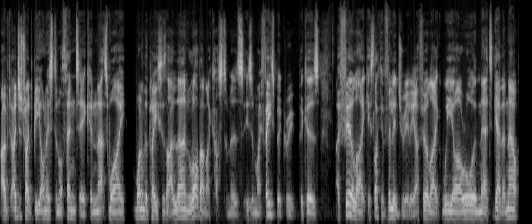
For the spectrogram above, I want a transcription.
I've, I just tried to be honest and authentic. And that's why one of the places that I learn a lot about my customers is in my Facebook group because I feel like it's like a village, really. I feel like we are all in there together. Now,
